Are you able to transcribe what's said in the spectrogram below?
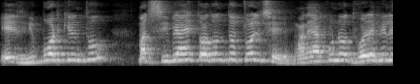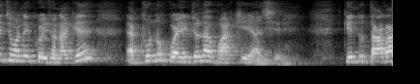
এই রিপোর্ট কিন্তু মানে সিবিআই তদন্ত চলছে। মানে এখনও ধরে ফেলেছে অনেক কয়েকজনাকে এখনও কয়েকজনা বাকি আছে। কিন্তু তারা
